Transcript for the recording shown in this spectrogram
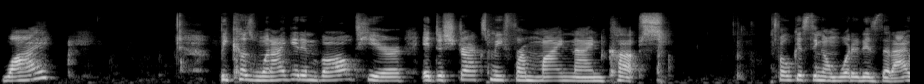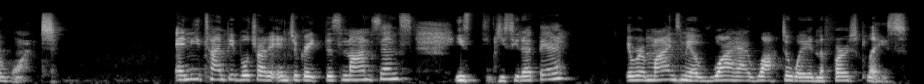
Why? Because when I get involved here, it distracts me from my nine cups, focusing on what it is that I want. Anytime people try to integrate this nonsense, you, you see that there? It reminds me of why I walked away in the first place.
